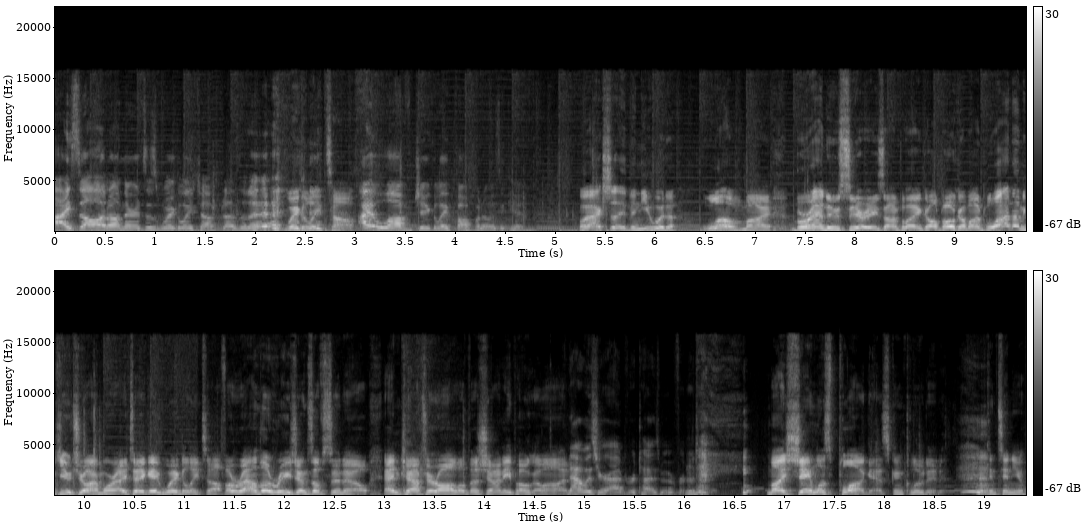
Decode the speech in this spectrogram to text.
I saw it on there. It says Wigglytuff, doesn't it? Wigglytuff. I loved Jigglypuff when I was a kid. Well, actually, then you would love my brand new series I'm playing called Pokemon Platinum Q Charm, where I take a Wigglytuff around the regions of Sinnoh and capture all of the shiny Pokemon. That was your advertisement for today. My shameless plug has concluded. Continue.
